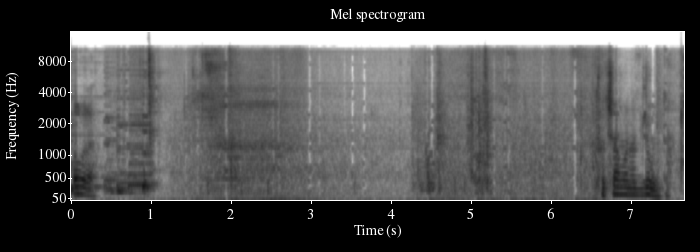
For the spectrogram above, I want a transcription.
Ora facciamo un'aggiunta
